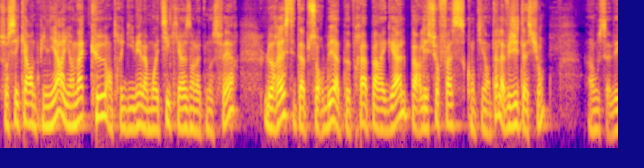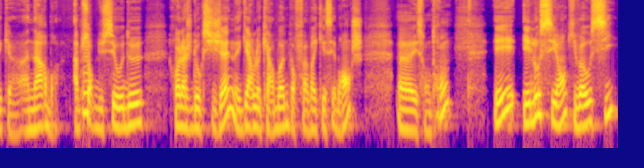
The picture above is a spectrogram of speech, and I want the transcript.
Sur ces 40 milliards, il n'y en a que, entre guillemets, la moitié qui reste dans l'atmosphère. Le reste est absorbé à peu près à part égale par les surfaces continentales, la végétation, Hein, vous savez qu'un arbre absorbe du CO2, relâche d'oxygène et garde le carbone pour fabriquer ses branches euh, et son tronc. Et, l'océan qui va aussi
